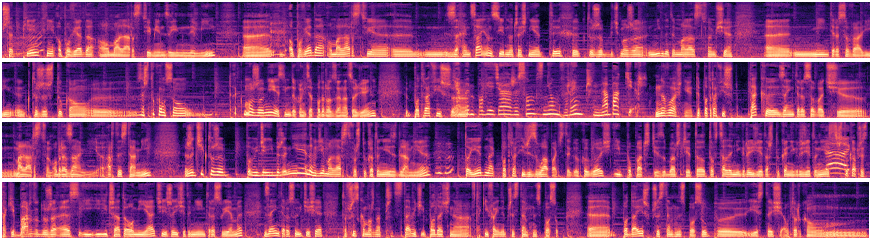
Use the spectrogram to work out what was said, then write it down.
Przepięknie opowiada o malarstwie między innymi. Opowiada o malarstwie zachęcając jednocześnie tych, którzy być może nigdy tym malarstwem się e, nie interesowali, e, którzy sztuką, e, ze sztuką są tak może nie jest im do końca po drodze na co dzień. Potrafisz... Ja bym powiedziała, że są z nią wręcz na bakier. No właśnie, ty potrafisz tak zainteresować malarstwem, obrazami, artystami, że ci, którzy powiedzieliby, że nie, no gdzie malarstwo, sztuka to nie jest dla mnie, mhm. to jednak potrafisz złapać tego kogoś i popatrzcie, zobaczcie, to, to wcale nie gryzie, ta sztuka nie gryzie, to nie jest tak. sztuka przez takie bardzo duże S i, i, i trzeba to omijać, jeżeli się tym nie interesujemy. Zainteresujcie się, to wszystko można przedstawić i podać na, w taki fajny, przystępny sposób. E, podajesz w przystępny sposób, e, jesteś autorką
